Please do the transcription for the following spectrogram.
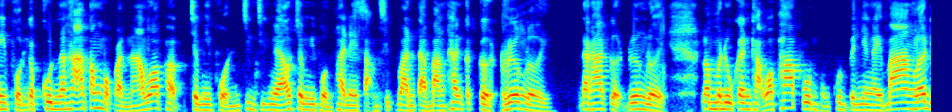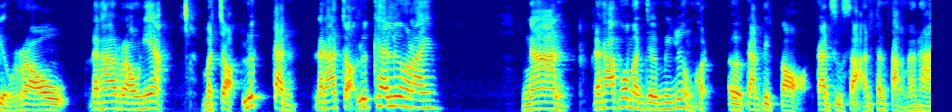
มีผลกับคุณนะคะ ต้องบอกก่อนนะว่าจะมีผลจริง ๆ แล้วจะมีผลภายใน 30 วัน แต่บางท่านก็เกิดเรื่องเลยนะคะ เกิดเรื่องเลย เรามาดูกันค่ะว่าภาพรวมของคุณเป็นยังไงบ้าง แล้วเดี๋ยวเรานะคะ เราเนี่ยมาเจาะลึกกันนะคะ เจาะลึกแค่เรื่องอะไร งานนะคะเพราะมันจะมีเรื่องของเอ่อการติดต่อการสื่อสารต่างๆนานา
